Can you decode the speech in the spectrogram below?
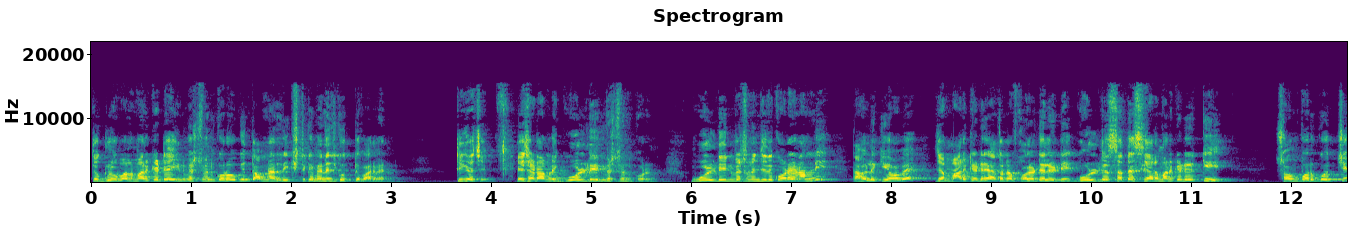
তো গ্লোবাল মার্কেটে ইনভেস্টমেন্ট করেও কিন্তু আপনার রিস্কটাকে ম্যানেজ করতে পারবেন। ঠিক আছে? এছাড়া আপনি গোল্ডে ইনভেস্টমেন্ট করেন। গোল্ডে ইনভেস্টমেন্ট যদি করেন আপনি, তাহলে কি হবে? যে মার্কেটের এতটা ভলাটিলিটি গোল্ডের সাথে শেয়ার মার্কেটের কি সম্পর্ক হচ্ছে?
